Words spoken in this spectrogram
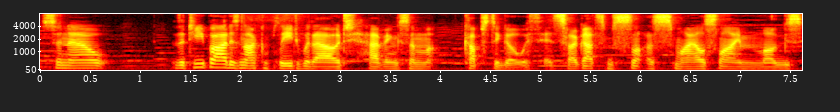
So now, the teapot is not complete without having some cups to go with it. So I got some sl uh, Smile Slime mugs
